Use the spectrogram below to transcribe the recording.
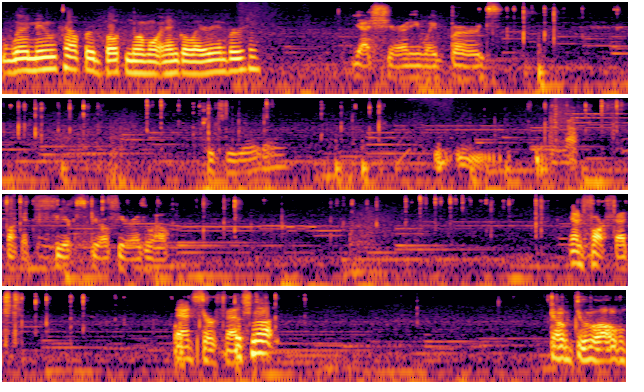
Linu count for both normal and Galarian version? Yeah, sure, anyway, birds. Pidgeotto. Nah, fuck it, Fear, Spearow Fear as well. And Farfetch'd. And That's Sirfetch'd. not. Doduo.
